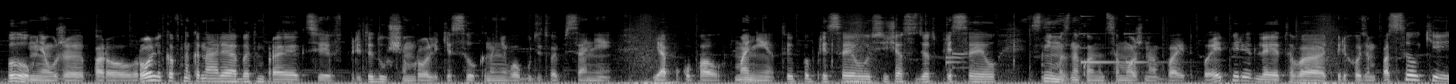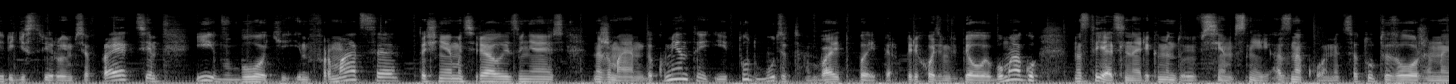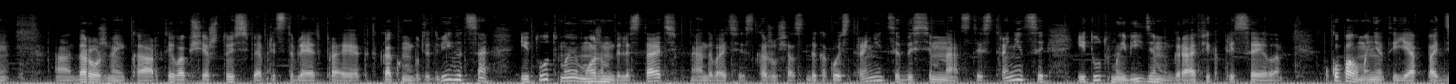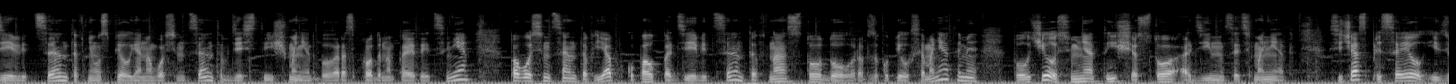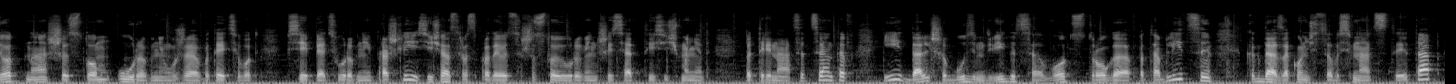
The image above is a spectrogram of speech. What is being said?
Было у меня уже пару роликов на канале об этом проекте. В предыдущем ролике, ссылка на него будет в описании, я покупал монеты по пресейлу, сейчас идет пресейл. С ним ознакомиться можно в white paper. Для этого переходим по ссылке, регистрируемся в проекте и в блоке информация, точнее материалы, извиняюсь, нажимаем документы и тут будет white paper. Переходим в белую бумагу. Настоятельно рекомендую всем с ней ознакомиться. Тут изложены а, дорожные карты, вообще, что из себя представляет проект, как он будет двигаться. И тут мы можем долистать, а, давайте скажу сейчас до какой страницы, до 17 страницы. И тут мы видим график пресейла. Покупал монеты я по 9 центов, не успел я на 8 центов, 10 тысяч монет было распродано по этой цене, по 8 центов, я покупал по 9 центов на 100 долларов, закупился монетами, получилось у меня 1111 монет. Сейчас пресейл идет на шестом уровне, уже вот эти вот все 5 уровней прошли, сейчас распродается шестой уровень 60 тысяч монет по 13 центов, и дальше будем двигаться вот строго по таблице, когда закончится 18 этап,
